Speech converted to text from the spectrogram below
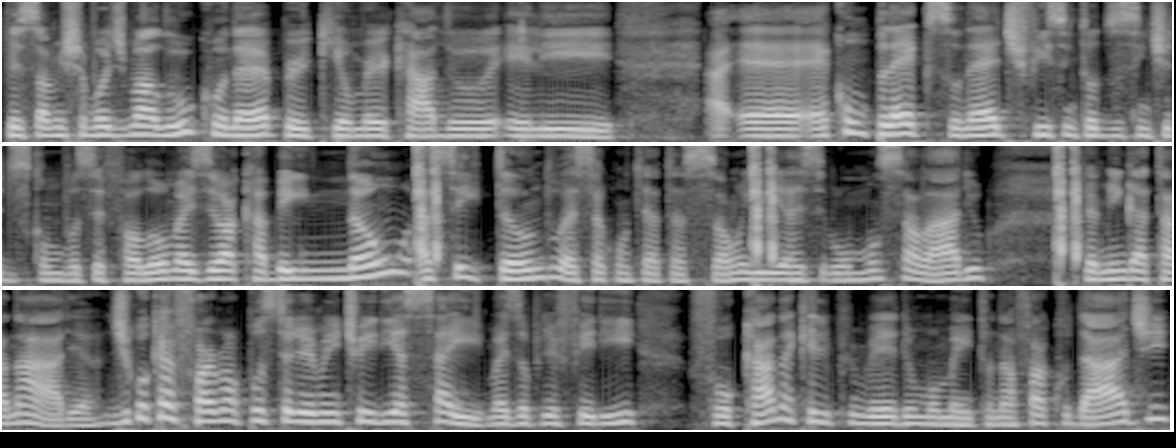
O pessoal me chamou de maluco, né? Porque o mercado, ele é, é, complexo, né? É difícil em todos os sentidos, como você falou, mas eu acabei não aceitando essa contratação, iria receber um bom salário para me engatar na área. De qualquer forma, posteriormente eu iria sair, mas eu preferi focar naquele primeiro momento na faculdade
